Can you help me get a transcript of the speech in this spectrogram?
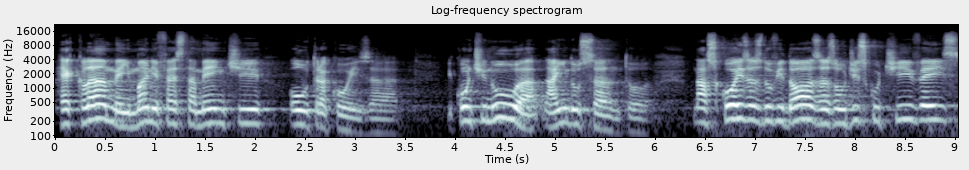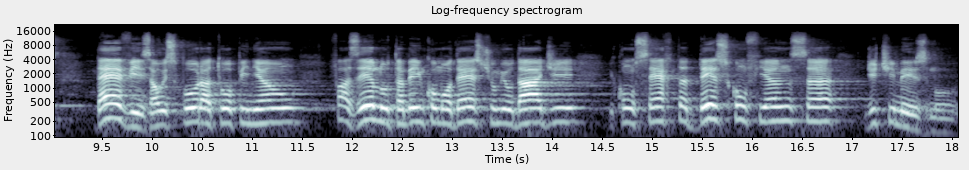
reclamem manifestamente outra coisa. E continua ainda o santo: nas coisas duvidosas ou discutíveis, deves, ao expor a tua opinião, fazê-lo também com modéstia e humildade e com certa desconfiança de ti mesmo,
